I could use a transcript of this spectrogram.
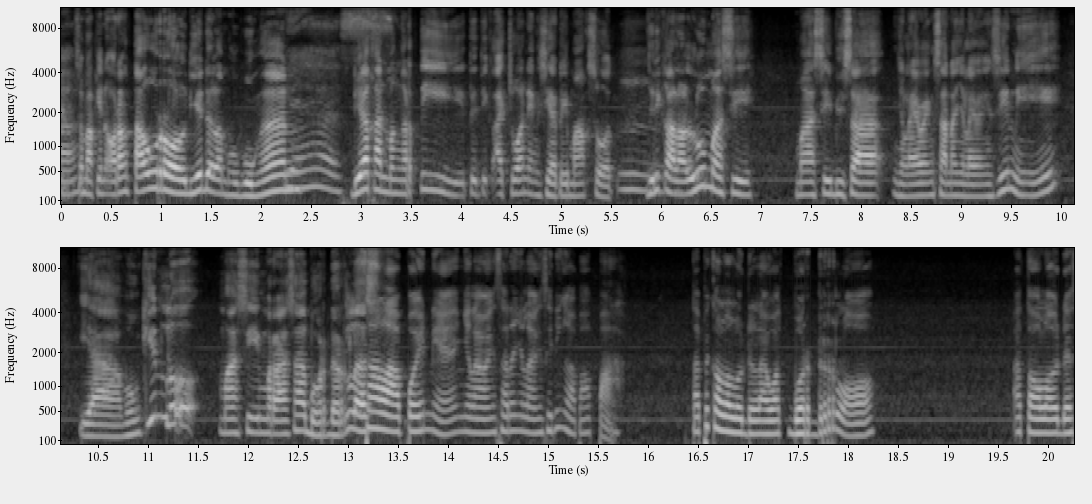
semakin orang tahu role dia dalam hubungan. Yes. dia akan mengerti titik acuan yang Sherry maksud. Hmm. Jadi kalau lu masih masih bisa nyeleweng sana nyeleweng sini, ya mungkin lu masih merasa borderless. Salah poinnya, nyeleweng sana nyeleweng sini nggak apa-apa. Tapi kalau lo udah lewat border lo, atau lo udah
